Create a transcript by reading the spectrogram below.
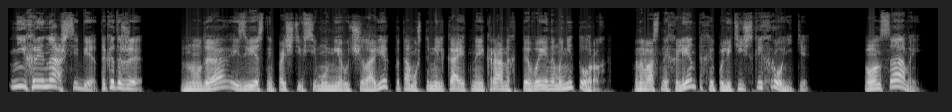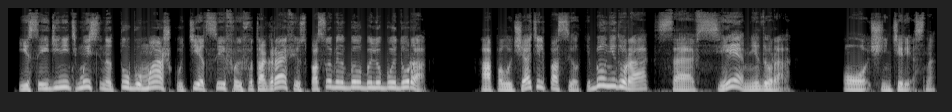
Ни хрена ж себе, так это же... Ну да, известный почти всему миру человек, потому что мелькает на экранах ТВ и на мониторах, в новостных лентах и политической хронике. Он самый, и соединить мысленно ту бумажку, те цифру и фотографию способен был бы любой дурак. А получатель посылки был не дурак, совсем не дурак. Очень интересно.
